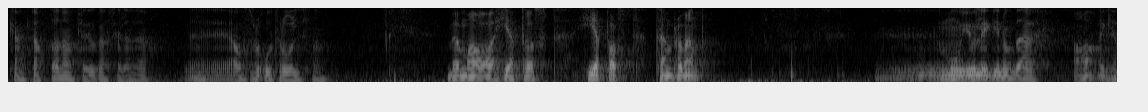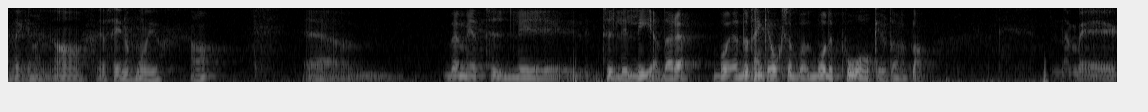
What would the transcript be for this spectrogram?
kan knappt döda en fluga skulle jag säga. Det är otro, otroligt snäll. Vem har hetast, hetast temperament? Eh, Mojo ligger nog där. Ja, det kan jag tänka mig. Ja, jag säger nog Mojo. Ja. Eh, vem är tydlig, tydlig ledare? Då tänker jag också både på och utanför plan. Nej, men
